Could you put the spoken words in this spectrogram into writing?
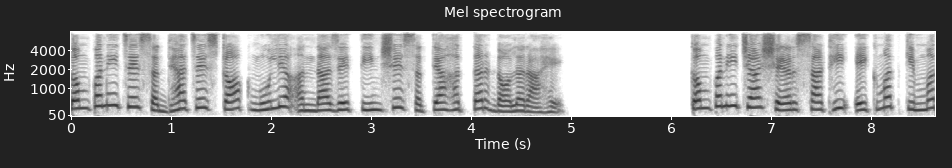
कंपनीचे सध्याचे स्टॉक मूल्य अंदाजे तीनशे सत्याहत्तर डॉलर आहे. कंपनीच्या शेअर्ससाठी एकमत किंमत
